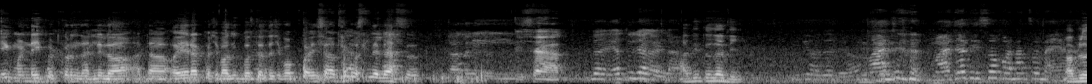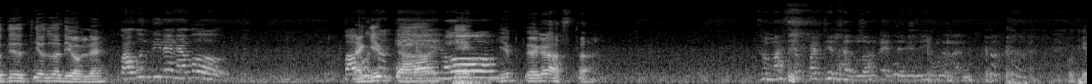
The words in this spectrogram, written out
एक मंडई कट करून झालेलो. आता अयराक कशी बाजूक बसतात तसे पप्पा पैसे आता बसलेले असं दिशा. बरं, या तुझ्याकडला. आधी तुझा दी. माझ्या माझ्या दिसो कोणाचं नाही. बाबलो ती ती तुझा दी बाबले. बाबून दिलं ना गिफ्ट हो. गिफ्ट वेगळा असता तर माझ्या पाठी लागलो काहीतरी दे म्हणून. ओके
